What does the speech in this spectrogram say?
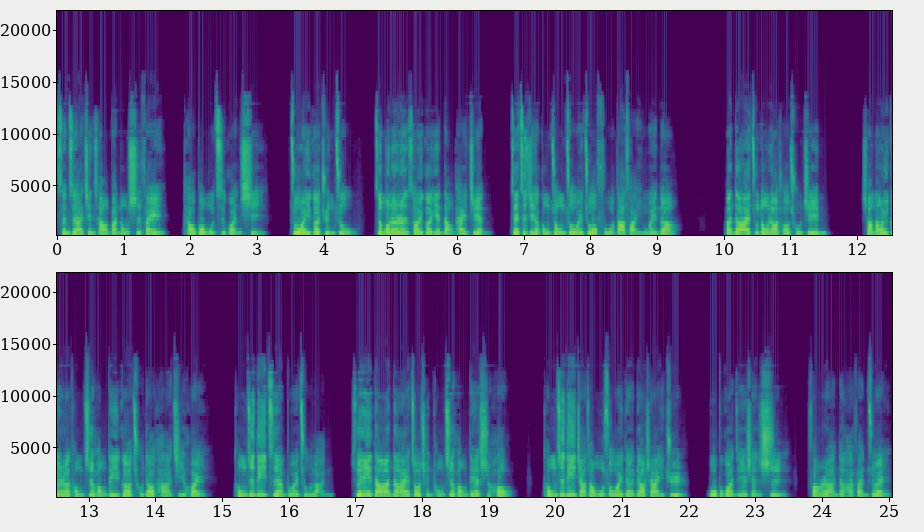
甚至还经常搬弄是非，挑拨母子关系。作为一个君主，怎么能忍受一个阉党太监在自己的宫中作威作福、大耍淫威呢？安德海主动要求出京，相当于给了同治皇帝一个除掉他的机会。同治帝自然不会阻拦，所以当安德海奏请同治皇帝的时候，同治帝假装无所谓的撂下一句：“我不管这些闲事，放任安德海犯罪。”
